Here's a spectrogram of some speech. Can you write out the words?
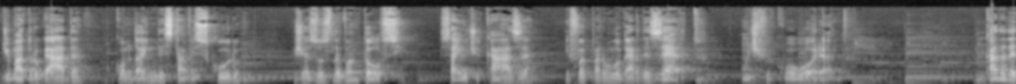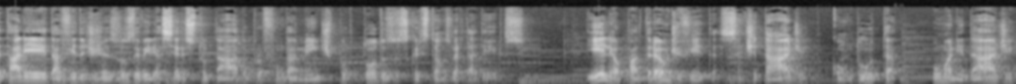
De madrugada, quando ainda estava escuro, Jesus levantou-se, saiu de casa e foi para um lugar deserto, onde ficou orando. Cada detalhe da vida de Jesus deveria ser estudado profundamente por todos os cristãos verdadeiros. Ele é o padrão de vida, santidade, conduta, humanidade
